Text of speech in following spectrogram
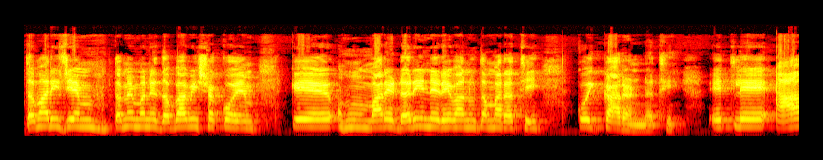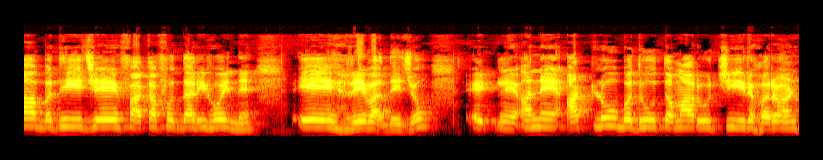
તમારી જેમ તમે મને દબાવી શકો એમ કે હું, મારે ડરીને રહેવાનું તમારાથી કોઈ કારણ નથી. એટલે આ બધી જે ફાકા ફોજદારી હોય ને એ રહેવા દેજો. એટલે અને આટલું બધું તમારું ચીરહરણ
